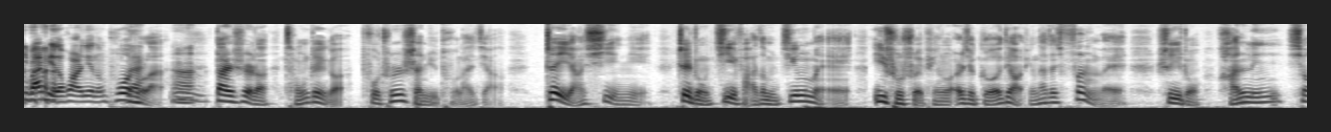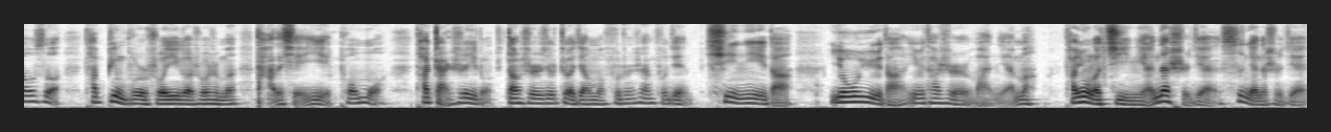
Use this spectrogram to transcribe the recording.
一百米的画，你也能泼出来。嗯，但是呢，从这个《富春山居图》来讲，这样细腻，这种技法这么精美，艺术水平，而且格调，凭它的氛围是一种寒林萧瑟。它并不是说一个说什么大的写意泼墨，它展示了一种当时就浙江嘛，富春山附近细腻的、忧郁的，因为它是晚年嘛。他用了几年的时间，四年的时间，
